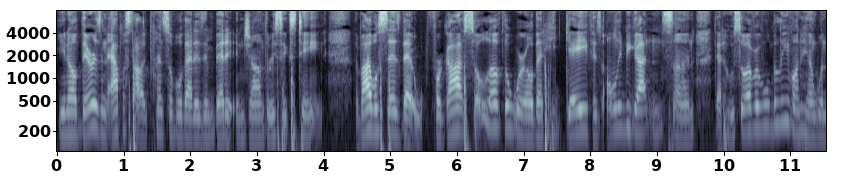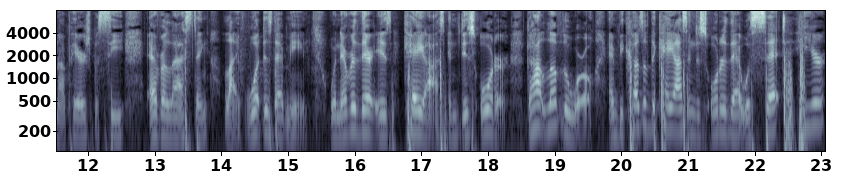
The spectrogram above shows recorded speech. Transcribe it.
You know, there is an apostolic principle that is embedded in John 3:16. The Bible says that for God so loved the world that he gave his only begotten son that whosoever will believe on him will not perish but see everlasting life. What does that mean? Whenever there is chaos and disorder, God loved the world, and because of the chaos and disorder that was set here,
